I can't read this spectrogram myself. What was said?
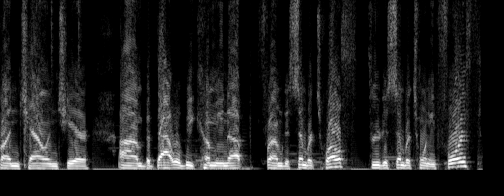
fun challenge here. Um, but that will be coming up from December 12th through December 24th.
